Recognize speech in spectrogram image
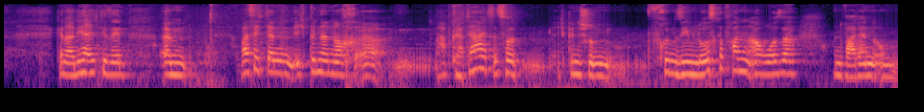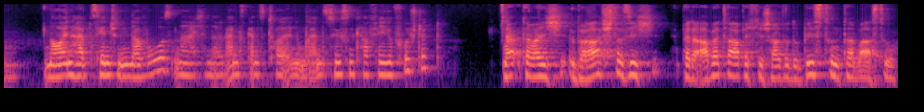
genau, die habe ich gesehen. Ähm, was ich dann, ich bin dann noch, äh, habe gedacht, ja, jetzt ist so, ich bin schon früh um sieben losgefahren in Arosa und war dann um neun, halb zehn schon in Davos und da habe ich dann da ganz, ganz toll in einem ganz süßen Café gefrühstückt. Ja, da war ich überrascht, dass ich bei der Arbeit habe ich geschaut, wo du bist und da warst du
